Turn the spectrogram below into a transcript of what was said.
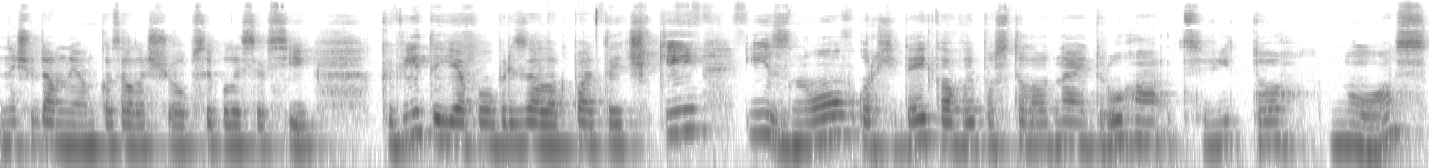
нещодавно я вам казала, що обсипалися всі квіти. Я пообрізала патички, і знов орхідейка випустила одна і друга цвітонос.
